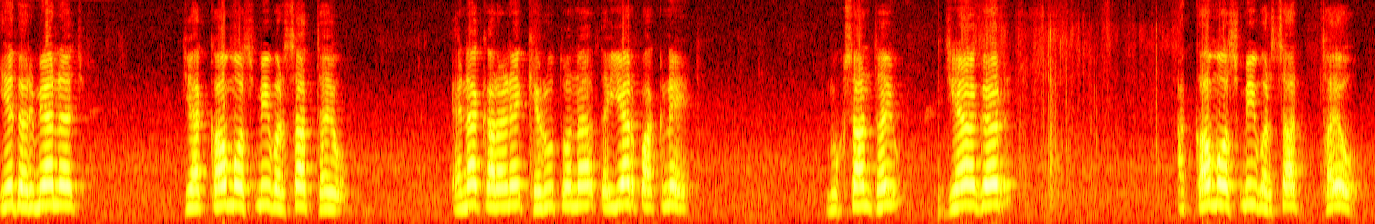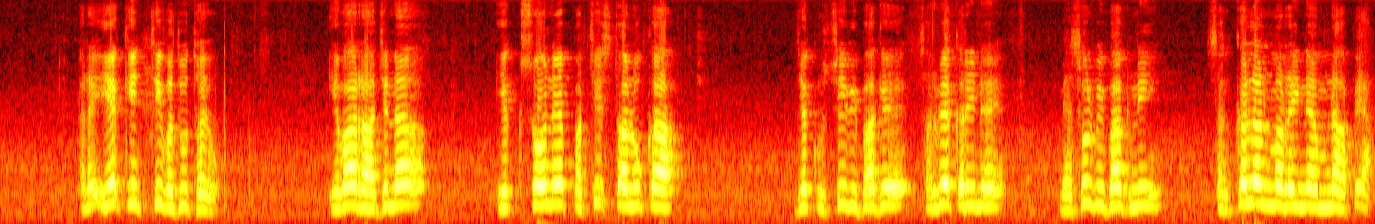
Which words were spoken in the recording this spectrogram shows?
એ દરમિયાન જ જ્યાં કમોસમી વરસાદ થયો, એના કારણે ખેડૂતોના તૈયાર પાકને નુકસાન થયું. જ્યાં આગળ આ કમોસમી વરસાદ થયો અને એક ઇંચથી વધુ થયો, એવા રાજ્યના એકસો ને પચીસ તાલુકા જે કૃષિ વિભાગે સર્વે કરીને મહેસૂલ વિભાગની સંકલનમાં રહીને અમને આપ્યા.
